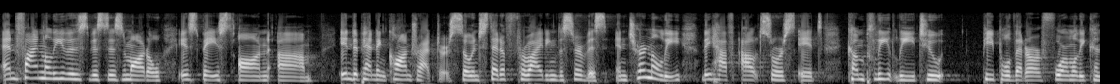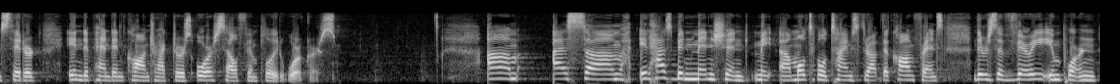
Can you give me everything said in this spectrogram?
And finally, this business model is based on um, independent contractors. So instead of providing the service internally, they have outsourced it completely to people that are formally considered independent contractors or self-employed workers. Um, as um, it has been mentioned uh, multiple times throughout the conference, there's a very important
